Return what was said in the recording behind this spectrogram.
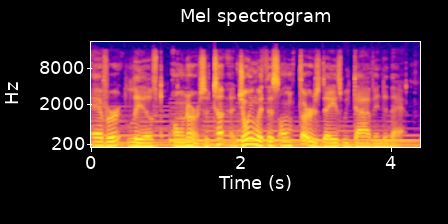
ever lived on earth. So t- join with us on Thursday as we dive into that.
